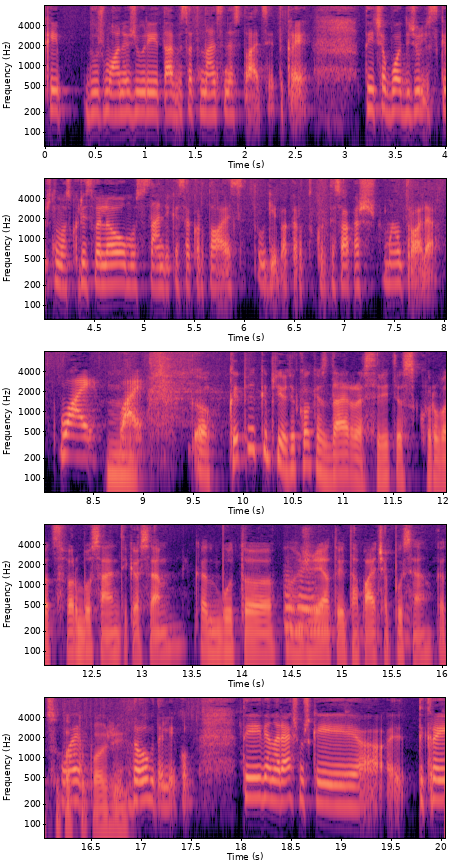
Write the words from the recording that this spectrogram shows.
kaip du žmonės žiūri į tą visą finansinę situaciją, tikrai. Tai čia buvo didžiulis skirtumas, kuris vėliau mūsų santykiuose kartojasi daugybę kartų, kur tiesiog aš, man atrodo, why, mm. why. O kaip, kaip jauti, kokios dar yra sritis, kur vat, svarbu santykiuose, kad būtų, mm -hmm. nu, žiūrėtų į tą pačią pusę, kad sutaptų požiūrį? Daug dalykų. Tai vienareikšmiškai tikrai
